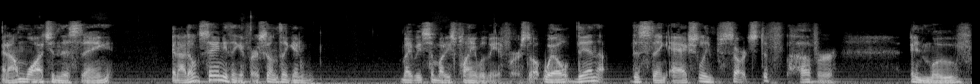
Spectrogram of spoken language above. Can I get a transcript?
and I'm watching this thing, and I don't say anything at first. I'm thinking maybe somebody's playing with me at first. Oh, well, then this thing actually starts to hover and move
